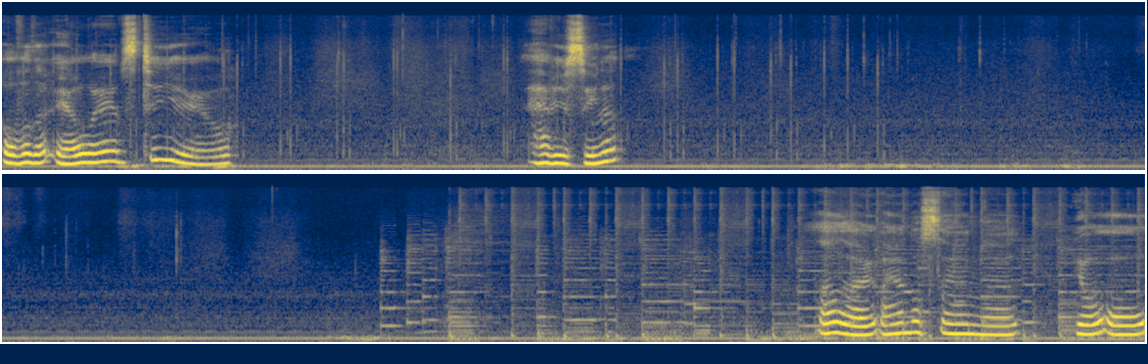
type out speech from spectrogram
over the airwaves to you. Have you seen it? Alright, I understand that you're all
